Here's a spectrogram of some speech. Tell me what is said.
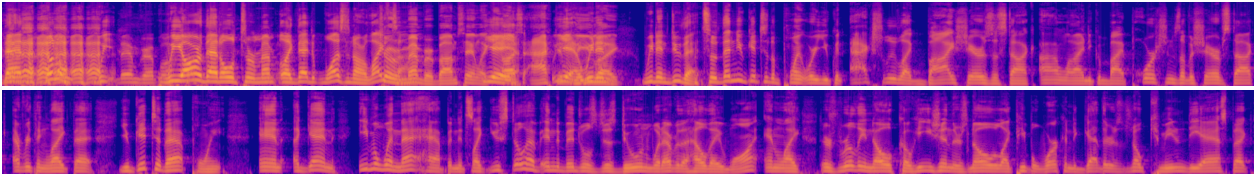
that. no no. We, Damn, Grandpa. we are that old to remember. Like that was in our lifetime. to remember, but I'm saying, like, yeah, us yeah. actively, yeah, we didn't like, we didn't do that. So then you get to the point where you can actually like buy shares of stock online. You can buy portions of a share of stock, everything like that. You get to that point, and again, even when that happened, it's like you still have individuals just doing whatever the hell they want, and like there's really no cohesion. There's no like people working together. There's no community aspect.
